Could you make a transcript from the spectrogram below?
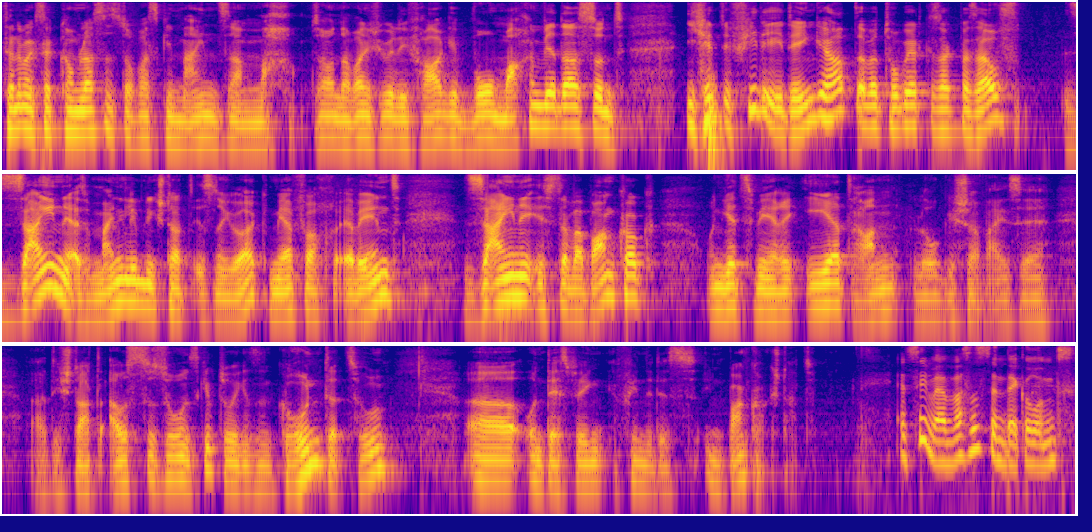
dann haben wir gesagt, komm, lass uns doch was gemeinsam machen. So, und da war ich über die Frage, wo machen wir das? Und ich hätte viele Ideen gehabt, aber Tobi hat gesagt, pass auf, seine, also meine Lieblingsstadt ist New York, mehrfach erwähnt. Seine ist aber Bangkok. Und jetzt wäre er dran, logischerweise äh, die Stadt auszusuchen. Es gibt übrigens einen Grund dazu. Äh, und deswegen findet es in Bangkok statt. Erzähl mal, was ist denn der Grund?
